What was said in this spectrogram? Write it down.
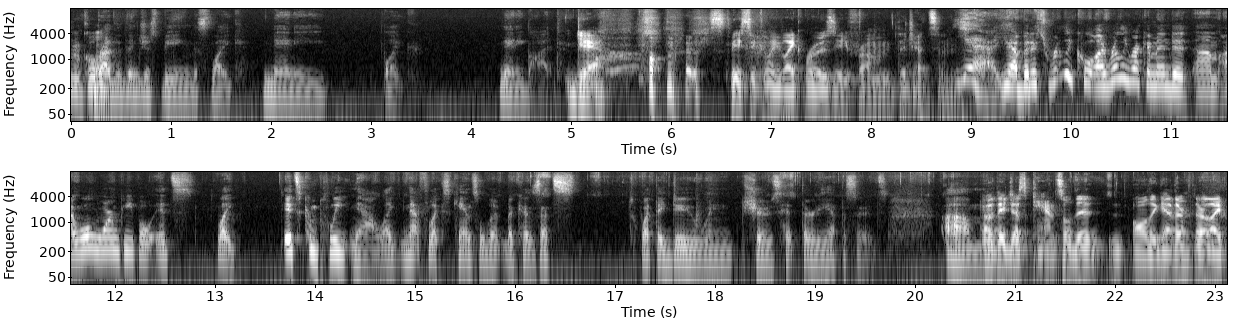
Oh, cool. rather than just being this like nanny like nanny bot yeah. almost Basically like Rosie from the Jetsons. Yeah, yeah, but it's really cool. I really recommend it. Um, I will warn people, it's like it's complete now. Like Netflix canceled it because that's what they do when shows hit thirty episodes. Um, Oh, they just canceled it altogether. They're like,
